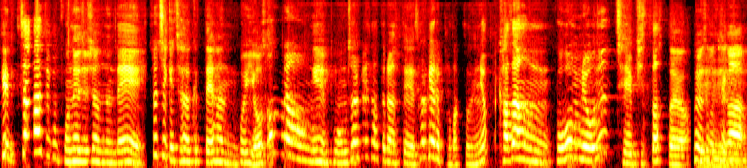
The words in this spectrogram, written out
이렇게 짜가지고 보내주셨는데 솔직히 제가 그때 한 거의 여섯 명의 보험 설계사들한테 설계를 받았거든요. 가장 보험료는 제일 비쌌어요. 그래서 음. 제가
